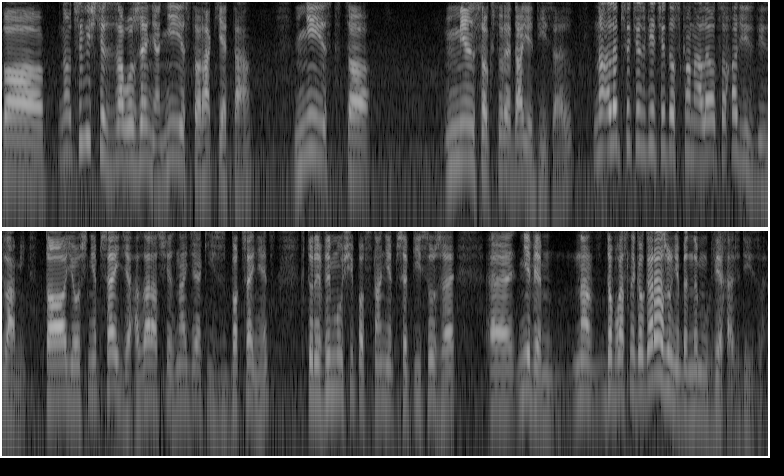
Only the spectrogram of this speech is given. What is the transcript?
bo no oczywiście z założenia nie jest to rakieta, nie jest to mięso, które daje diesel. No ale przecież wiecie doskonale o co chodzi z dieslami. To już nie przejdzie, a zaraz się znajdzie jakiś zboczeniec, który wymusi powstanie przepisu, że nie wiem, na, do własnego garażu nie będę mógł wjechać dieslem.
